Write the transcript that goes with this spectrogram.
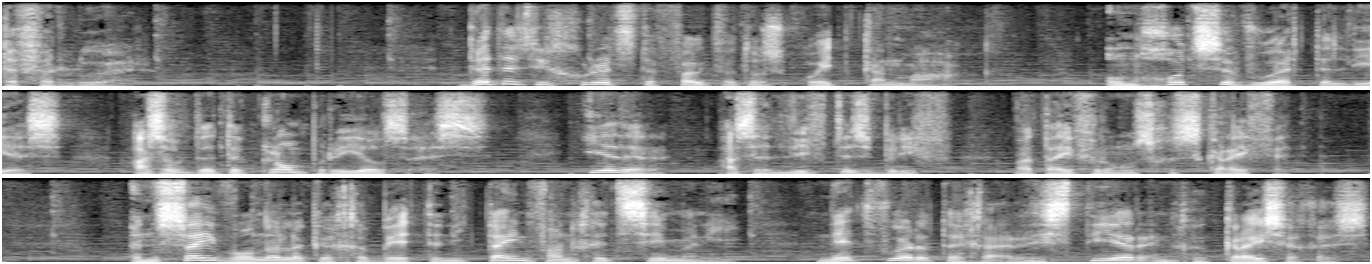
te verloor. Dit is die grootste fout wat ons ooit kan maak. Om God se woord te lees asof dit 'n klomp reëls is, eerder as 'n liefdesbrief wat hy vir ons geskryf het. In sy wonderlike gebed in die tuin van Getsemane, net voordat hy gearresteer en gekruisig is,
